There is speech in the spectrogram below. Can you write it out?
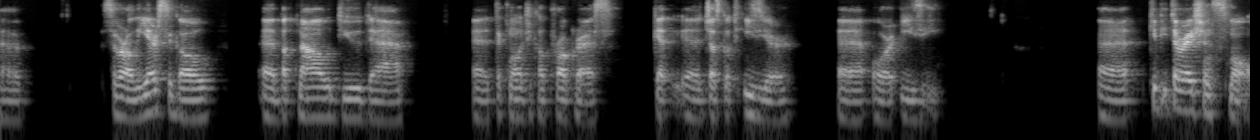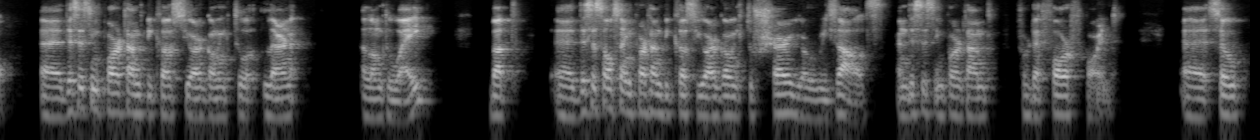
uh, several years ago, uh, but now due to uh, technological progress get just got easier or easy. keep iterations small. this is important because you are going to learn along the way, but uh, this is also important because you are going to share your results. And this is important for the fourth point. Uh, so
